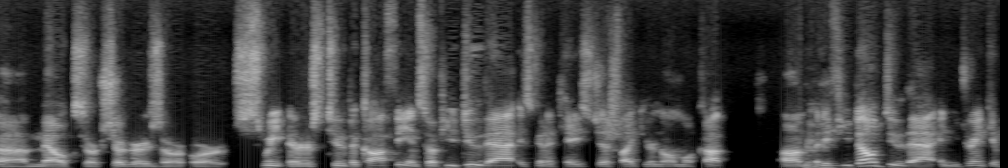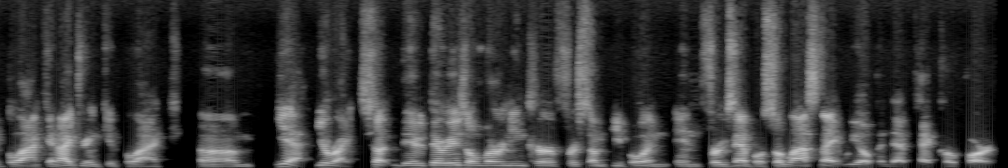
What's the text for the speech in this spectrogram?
uh, milks or sugars or, or sweeteners to the coffee, and so if you do that, it's going to taste just like your normal cup. Um, mm-hmm. But if you don't do that and you drink it black, and I drink it black, um, yeah, you're right. So there, there is a learning curve for some people. And, and for example, so last night we opened at Petco Park,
